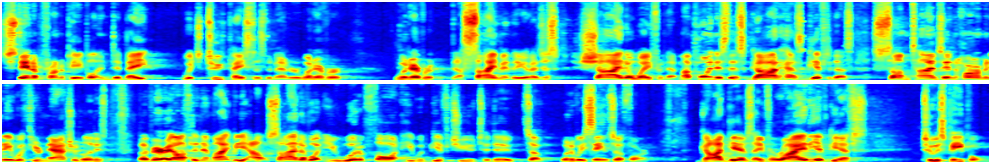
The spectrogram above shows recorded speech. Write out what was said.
stand up in front of people, and debate which toothpaste is the better, or whatever whatever assignment they give. I just shied away from that. My point is this God has gifted us, sometimes in harmony with your natural abilities, but very often it might be outside of what you would have thought He would gift you to do. So, what have we seen so far? God gives a variety of gifts to His people.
